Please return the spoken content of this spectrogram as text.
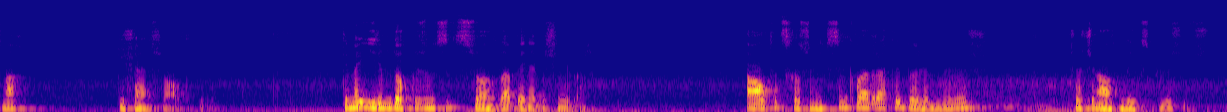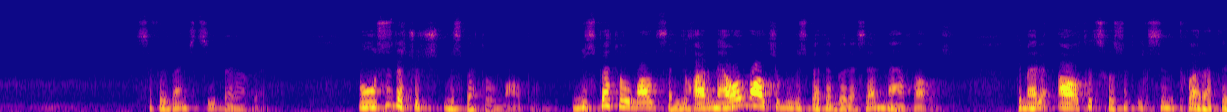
sınaq düşən sual tipidir. Demək, 29-cu sualda belə bir şey var. 6 çıxılsın x-in kvadratı bölünmüş kökün altında x plus 3. Sıfırdan kiçik bərabərdir. Onsuz da kök müsbət olmalıdır müsbət olmalıdırsa, yuxarı nə olmalı ki, bu müsbətə böləsən, mənfi alır. Deməli, 6 çıxılsın, x-in kvadratı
